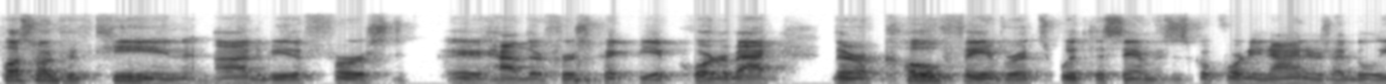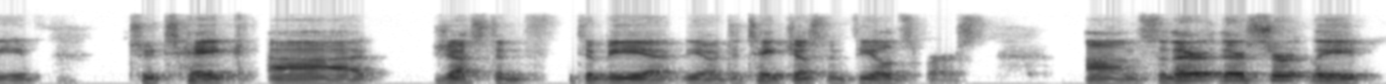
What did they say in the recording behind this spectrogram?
plus 115 uh, to be the first, uh, have their first pick be a quarterback. They're co favorites with the San Francisco 49ers, I believe, to take uh, Justin, to be a, you know, to take Justin Fields first. Um, so they're, they're certainly,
